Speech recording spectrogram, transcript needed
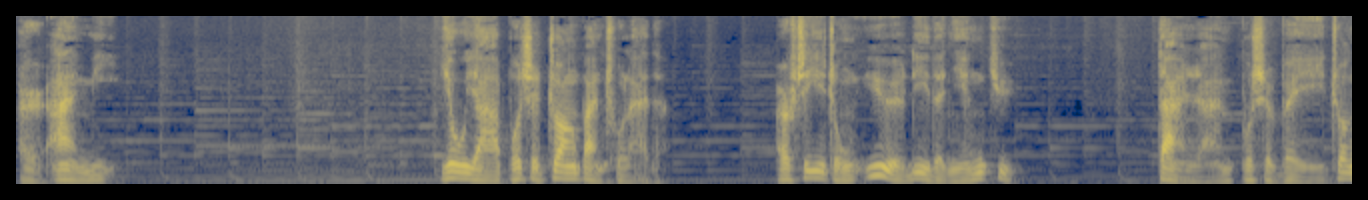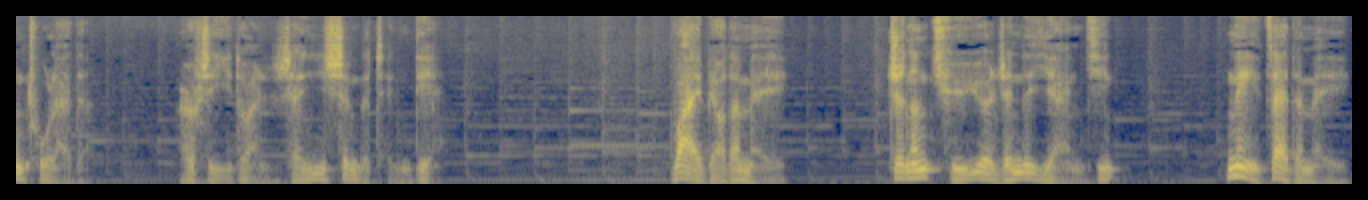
而安谧。优雅不是装扮出来的，而是一种阅历的凝聚；淡然不是伪装出来的，而是一段人生的沉淀。外表的美，只能取悦人的眼睛；内在的美，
